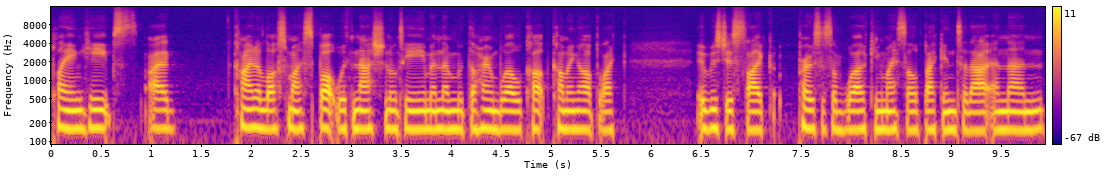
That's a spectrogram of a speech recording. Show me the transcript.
playing heaps, I kind of lost my spot with national team, and then with the home World Cup coming up, like it was just like process of working myself back into that, and then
